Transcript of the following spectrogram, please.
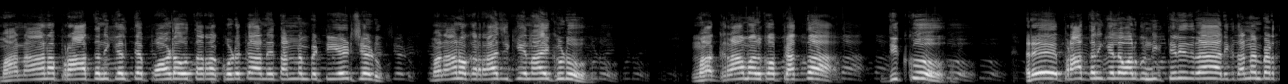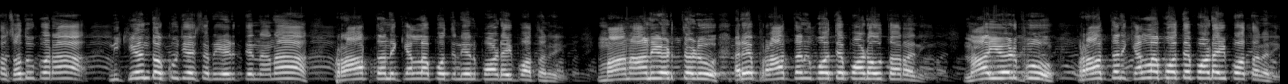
మా నాన్న ప్రార్థనకి వెళ్తే పాడవుతారా కొడుక అని దండం పెట్టి ఏడ్చాడు. మా నాన్న ఒక రాజకీయ నాయకుడు. మా గ్రామానికి ఒక పెద్ద దిక్కు. అరే ప్రార్థనకి వెళ్ళే వాళ్ళకు నీకు తెలియదురా నీకు దండం పెడతా చదువుకోరా. నీకేం తక్కువ చేశారు ఏడితే నానా. ప్రార్థనకి వెళ్ళకపోతే నేను పాడైపోతాను మా నాన్న ఏడుతాడు అరే ప్రార్థనకి పోతే పాడవుతారని. నా ఏడుపు ప్రార్థనకి వెళ్ళకపోతే పాడైపోతానని.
